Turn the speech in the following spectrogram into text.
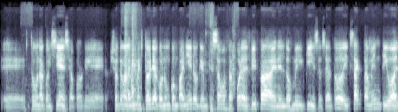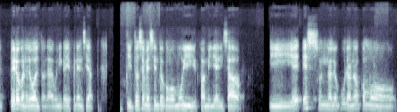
eh, es toda una coincidencia, porque yo tengo la misma historia con un compañero que empezamos a jugar FIFA en el 2015, o sea, todo exactamente igual, pero con el Bolton, la única diferencia. Y entonces me siento como muy familiarizado. Y e, es una locura, ¿no? Como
